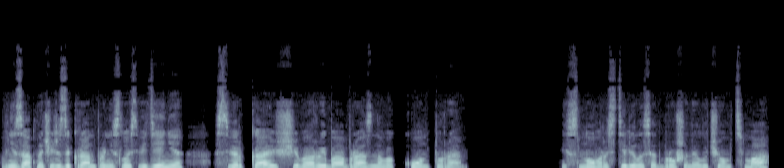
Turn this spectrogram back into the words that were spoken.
Внезапно через экран пронеслось видение сверкающего рыбообразного контура. И снова расстелилась отброшенная лучом тьма,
